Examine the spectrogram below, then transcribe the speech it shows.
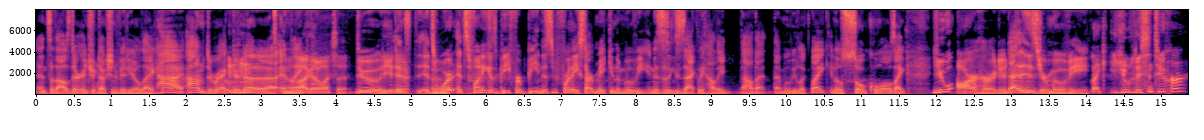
and so that was their introduction video, like, "Hi, I'm director," da da da, and Oh, like. I gotta watch that. Dude, You do. it's it's word it's funny because beat for beat, and this is before they start making the movie, and this is exactly how they how that that movie looked like, and it was so cool. I was like, "You are her, dude. That is your movie." Like you listen to her,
